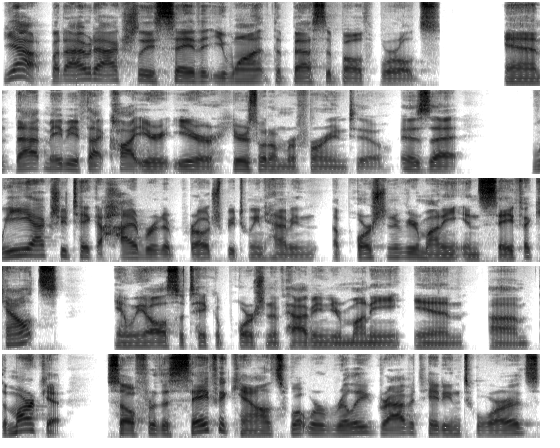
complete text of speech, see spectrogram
Yeah, but I would actually say that you want the best of both worlds. And that maybe if that caught your ear, here's what I'm referring to is that we actually take a hybrid approach between having a portion of your money in safe accounts and we also take a portion of having your money in um, the market. So for the safe accounts, what we're really gravitating towards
